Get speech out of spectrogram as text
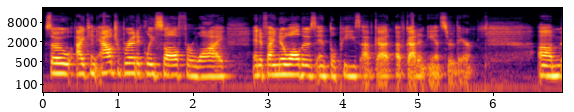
So I can algebraically solve for y, and if I know all those enthalpies, I've got, I've got an answer there. Um,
